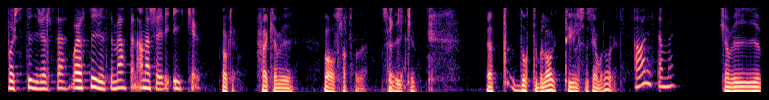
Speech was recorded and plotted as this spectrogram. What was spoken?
vår styrelse, våra styrelsemöten. Annars säger vi IQ. Okej, okay. här kan vi vara avslappnade. Säga IQ. Jag ett dotterbolag till Systembolaget. Ja, det stämmer. Kan vi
